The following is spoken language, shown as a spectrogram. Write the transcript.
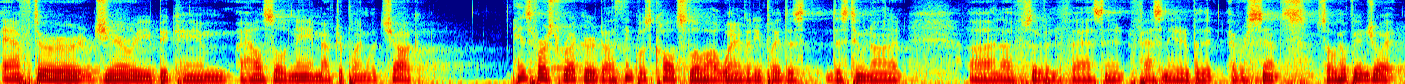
after Jerry became a household name after playing with Chuck, his first record, I think, was called Slow Hot Wind, and he played this, this tune on it. Uh, and I've sort of been fascinated, fascinated with it ever since. So we hope you enjoy it.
